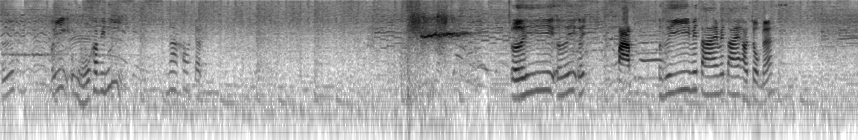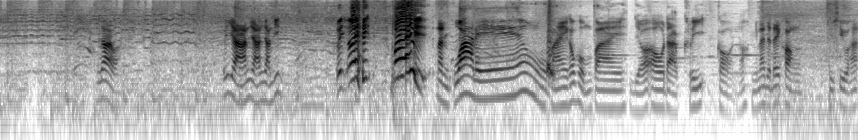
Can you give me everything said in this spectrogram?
ปึ๊บเฮ้ย โอ้โห คาฟินี่น้าเข้าจัด เอ้ย เอ้ย เอ้ยปาดเฮ้ย ไม่ตาย ไม่ตาย เอาจบนะ ไม่ได้วะเฮ้ยหยานหยานหยานดิ้นเฮ้ยเอ้ย ไม่ นั่นกว่าแล้ว ไปครับผมไป เดี๋ยวเอาดาบคริก่อนเนาะ นี่น่าจะได้คองชิวๆฮะ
